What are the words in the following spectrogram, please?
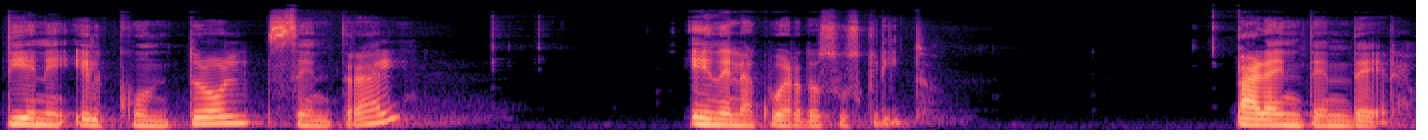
tiene el control central en el acuerdo suscrito. Para entender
